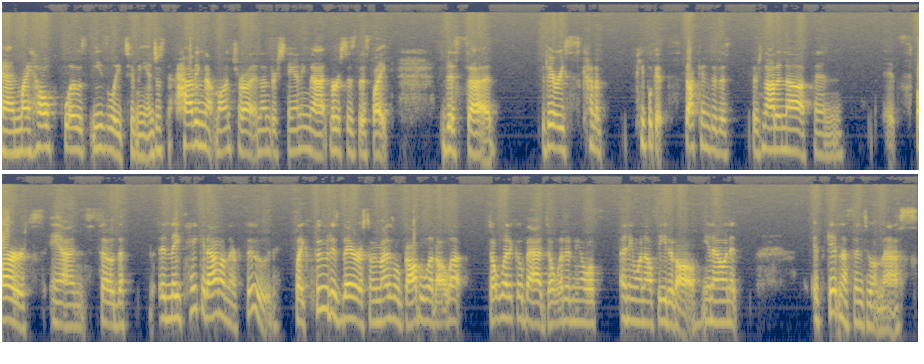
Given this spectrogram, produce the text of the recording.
and my health flows easily to me. And just having that mantra and understanding that versus this like this uh, very kind of people get stuck into this there's not enough and it's sparse. And so the and they take it out on their food. It's like food is there so we might as well gobble it all up. Don't let it go bad. Don't let anyone else anyone else eat it all you know? And it's it's getting us into a mess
